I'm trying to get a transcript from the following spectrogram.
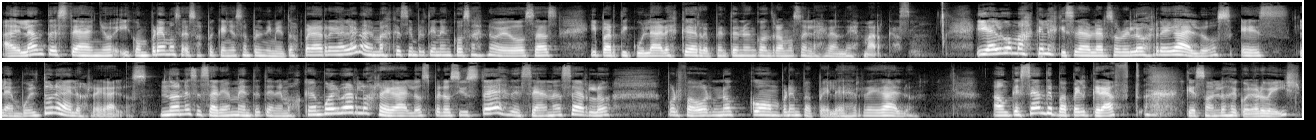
adelante este año y compremos esos pequeños emprendimientos para regalar, además que siempre tienen cosas novedosas y particulares que de repente no encontramos en las grandes marcas. Y algo más que les quisiera hablar sobre los regalos es la envoltura de los regalos. No necesariamente tenemos que envolver los regalos, pero si ustedes desean hacerlo, por favor no compren papeles de regalo. Aunque sean de papel craft, que son los de color beige,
